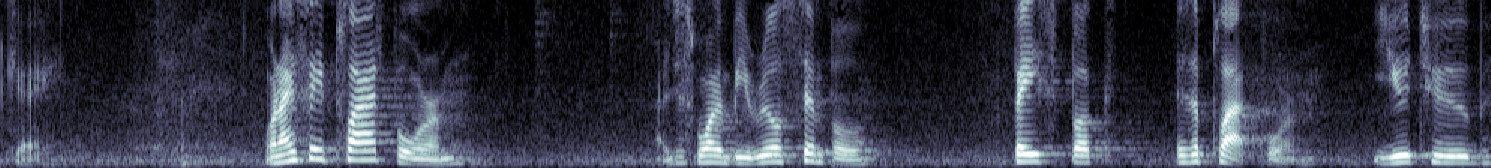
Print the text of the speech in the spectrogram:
Okay. When I say platform, I just want to be real simple. Facebook is a platform. YouTube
